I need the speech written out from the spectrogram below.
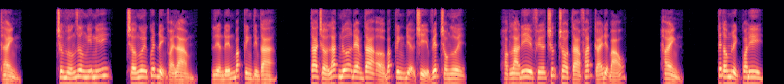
thành. Trương hướng dương nghĩ nghĩ, chờ ngươi quyết định phải làm, liền đến Bắc Kinh tìm ta. Ta chờ lát nữa đem ta ở Bắc Kinh địa chỉ viết cho ngươi. Hoặc là đi phía trước cho ta phát cái điện báo. Hành. Tết âm lịch qua đi,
